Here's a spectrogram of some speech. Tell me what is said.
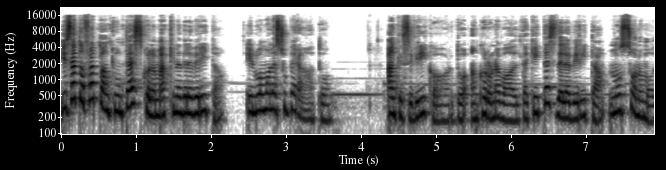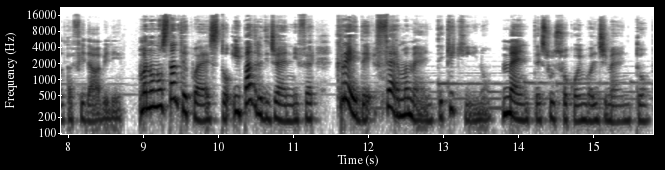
Gli è stato fatto anche un test con la macchina della verità e l'uomo l'ha superato. Anche se vi ricordo, ancora una volta, che i test della verità non sono molto affidabili. Ma nonostante questo, il padre di Jennifer crede fermamente che Kino mente sul suo coinvolgimento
